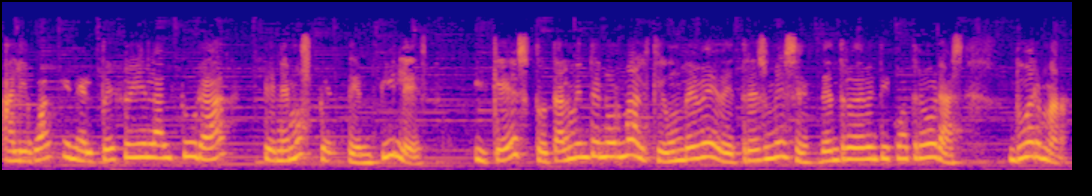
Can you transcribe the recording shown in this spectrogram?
al igual que en el peso y en la altura, tenemos percentiles y que es totalmente normal que un bebé de tres meses dentro de 24 horas duerma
